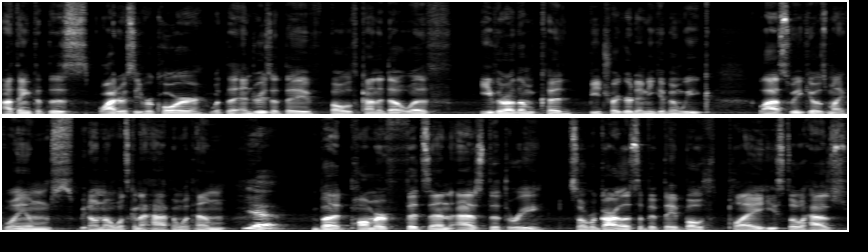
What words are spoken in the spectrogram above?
I think that this wide receiver core, with the injuries that they've both kind of dealt with, either of them could be triggered any given week. Last week it was Mike Williams. We don't know what's going to happen with him. Yeah, But Palmer fits in as the three. So regardless of if they both play, he still has,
